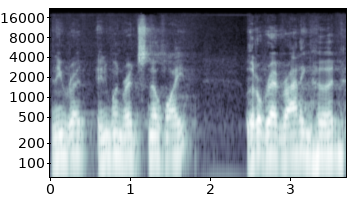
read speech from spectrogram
Any read, anyone read Snow White, Little Red Riding Hood,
